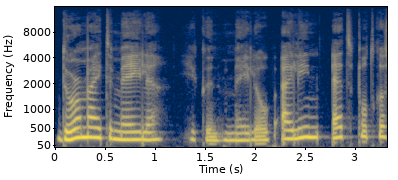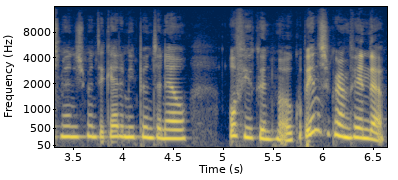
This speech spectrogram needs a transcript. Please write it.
door mij te mailen. Je kunt me mailen op eileen.podcastmanagementacademy.nl of je kunt me ook op Instagram vinden,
